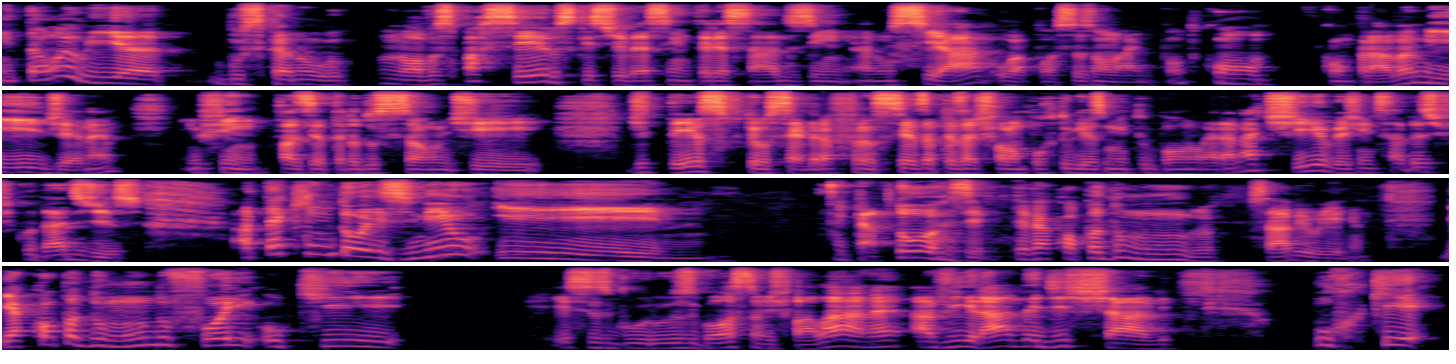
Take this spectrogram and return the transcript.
Então eu ia buscando novos parceiros que estivessem interessados em anunciar o apostasonline.com, comprava mídia, né? Enfim, fazia tradução de, de texto, porque o SEB era francês, apesar de falar um português muito bom, não era nativo, a gente sabe as dificuldades disso. Até que em 2014 teve a Copa do Mundo, sabe, William? E a Copa do Mundo foi o que esses gurus gostam de falar, né? A virada de chave. Porque,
